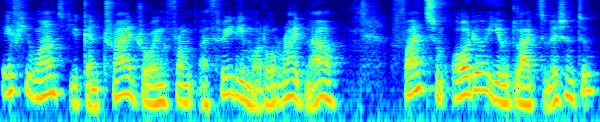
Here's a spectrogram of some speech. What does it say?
If you want, you can try drawing from a 3D model right now. Find some audio you would like to listen to.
